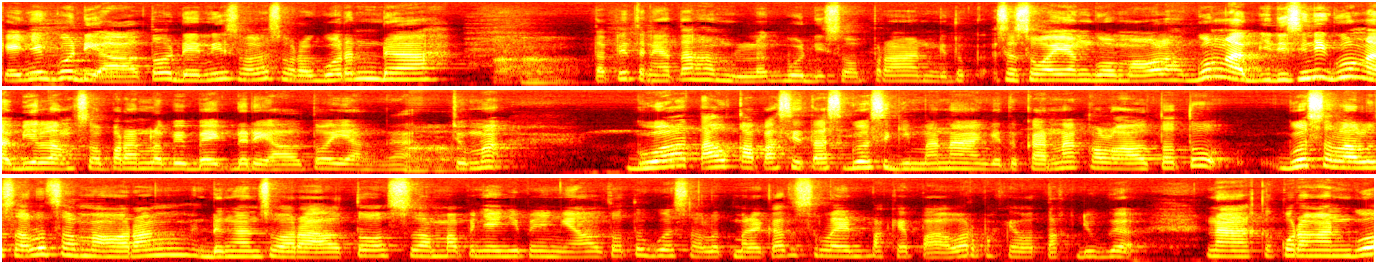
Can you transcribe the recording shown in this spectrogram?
Kayaknya gue di alto, Denny soalnya suara gue rendah Heeh. tapi ternyata alhamdulillah gue di sopran gitu sesuai yang gue mau lah gue nggak di sini gue nggak bilang sopran lebih baik dari alto ya enggak cuma gue tahu kapasitas gue segimana gitu karena kalau alto tuh gue selalu salut sama orang dengan suara alto sama penyanyi penyanyi alto tuh gue salut mereka tuh selain pakai power pakai otak juga nah kekurangan gue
